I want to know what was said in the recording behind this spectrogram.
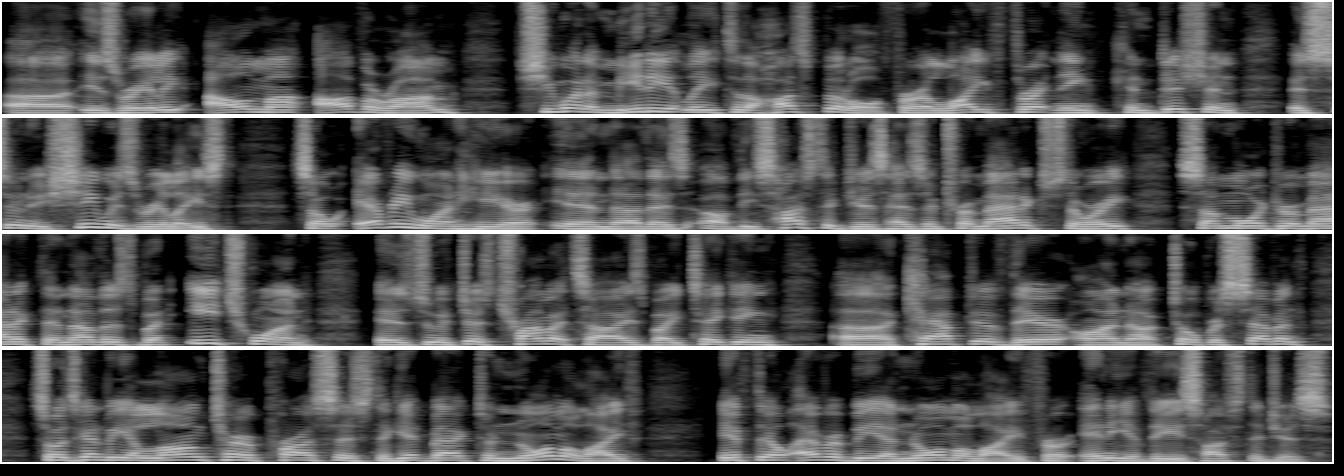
uh, Israeli, Alma Avraham. She went immediately to the hospital for a life threatening condition as soon as she was released. So everyone here in uh, of these hostages has a traumatic story, some more dramatic than others, but each one is just traumatized by taking uh, captive there on October 7th. So it's going to be a long-term process to get back to normal life if there'll ever be a normal life for any of these hostages.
